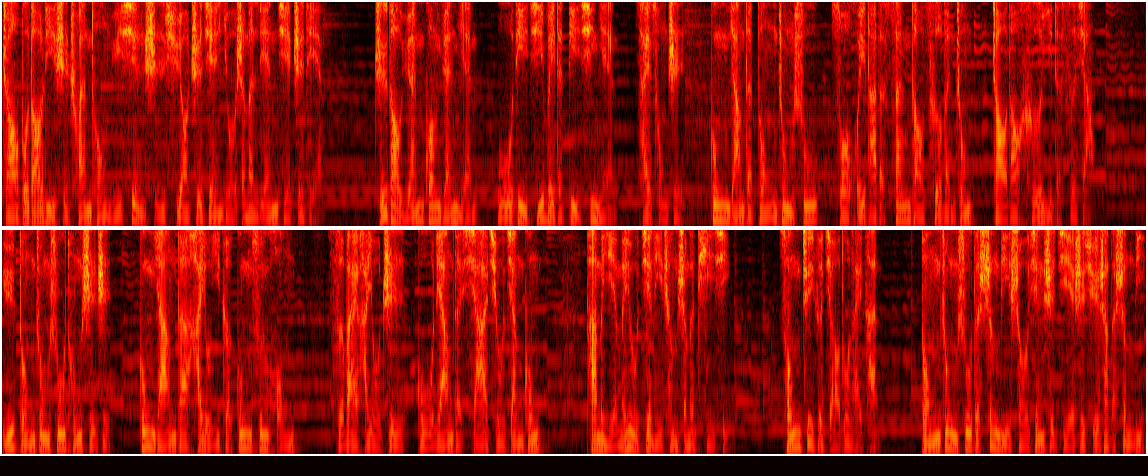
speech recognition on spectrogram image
找不到历史传统与现实需要之间有什么连结之点。直到元光元年，武帝即位的第七年，才从治公羊的董仲舒所回答的三道策问中找到合一的思想。与董仲舒同时治公羊的还有一个公孙弘，此外还有治谷梁的瑕丘姜公，他们也没有建立成什么体系。从这个角度来看，董仲舒的胜利首先是解释学上的胜利。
